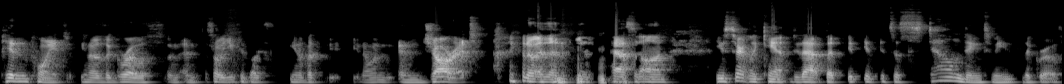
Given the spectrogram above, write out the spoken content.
pinpoint you know the growth, and, and so you could like you know, but you know, and, and jar it, you know, and then you know, pass it on. You certainly can't do that, but it, it, it's astounding to me the growth.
